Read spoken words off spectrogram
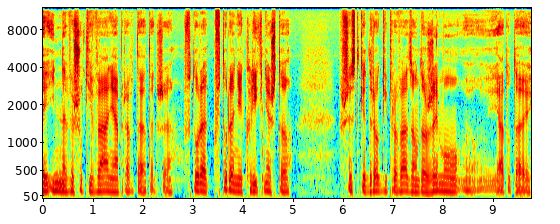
y, inne wyszukiwania, prawda, także w które, w które nie klikniesz, to wszystkie drogi prowadzą do Rzymu. Ja tutaj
